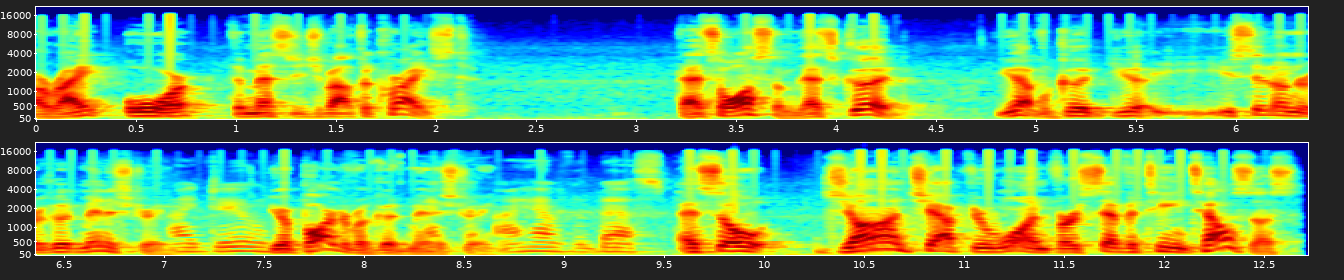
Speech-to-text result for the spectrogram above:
all right? Or the message about the Christ. That's awesome. That's good. You have a good, you, you sit under a good ministry. I do. You're part of a good ministry. I have the best. And so, John chapter 1, verse 17 tells us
